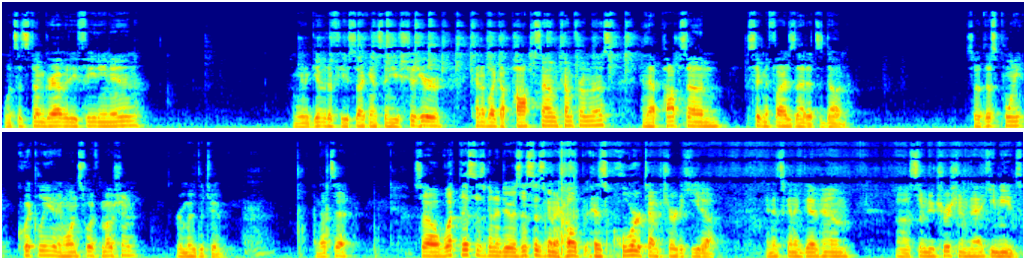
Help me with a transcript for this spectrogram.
Once it's done gravity feeding in, I'm gonna give it a few seconds and you should hear kind of like a pop sound come from this. And that pop sound signifies that it's done. So at this point, quickly in one swift motion, remove the tube. And that's it. So what this is gonna do is this is gonna help his core temperature to heat up. And it's gonna give him uh, some nutrition that he needs.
